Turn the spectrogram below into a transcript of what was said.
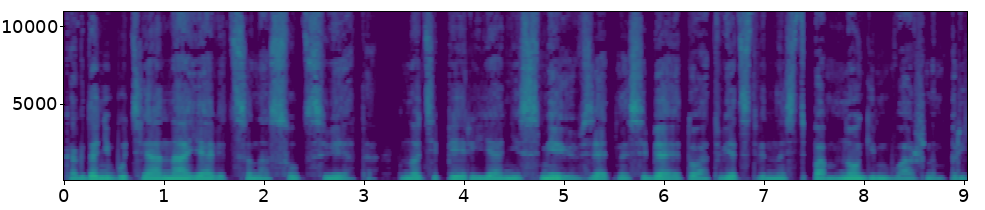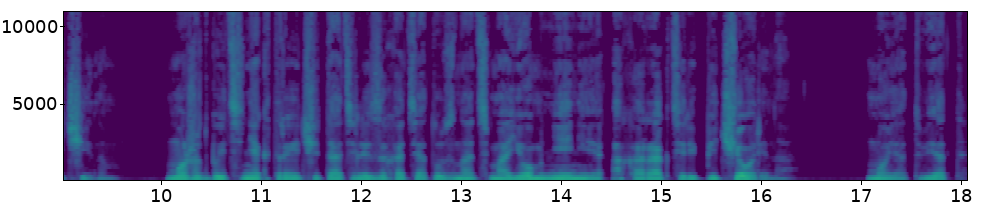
Когда-нибудь и она явится на суд света, но теперь я не смею взять на себя эту ответственность по многим важным причинам. Может быть, некоторые читатели захотят узнать мое мнение о характере Печорина. Мой ответ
